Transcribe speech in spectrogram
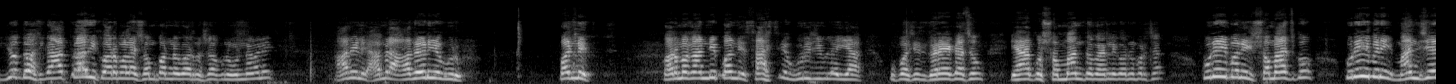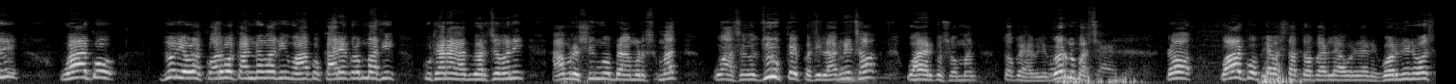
यो दस गात्रादि कर्मलाई सम्पन्न गर्न सक्नुहुन्न भने हामीले हाम्रा आदरणीय गुरु पण्डित कर्मकाण्डी पण्डित शास्त्रीय गुरुजीलाई यहाँ उपस्थित गराएका छौँ। यहाँको सम्मान तपाईँहरूले गर्नुपर्छ। कुनै पनि समाजको कुनै पनि मान्छेले उहाँको जुन एउटा कर्मकाण्डमाथि उहाँको कार्यक्रममाथि कुठाराघात गर्छ भने हाम्रो सिङ्गो ब्राह्मण समाज उहाँसँग जुरुक्कै पछि लाग्ने छ उहाँहरूको सम्मान तपाईँ हामीले गर्नुपर्छ। र उहाँको व्यवस्था तपाईँहरूले आउने जाने गरिदिनुहोस्।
